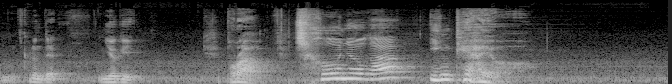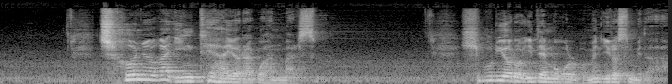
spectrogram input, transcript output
음, 그런데 여기 보라 처녀가 잉태하여 처녀가 잉태하여라고 한 말씀 히브리어로 이 대목을 보면 이렇습니다.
